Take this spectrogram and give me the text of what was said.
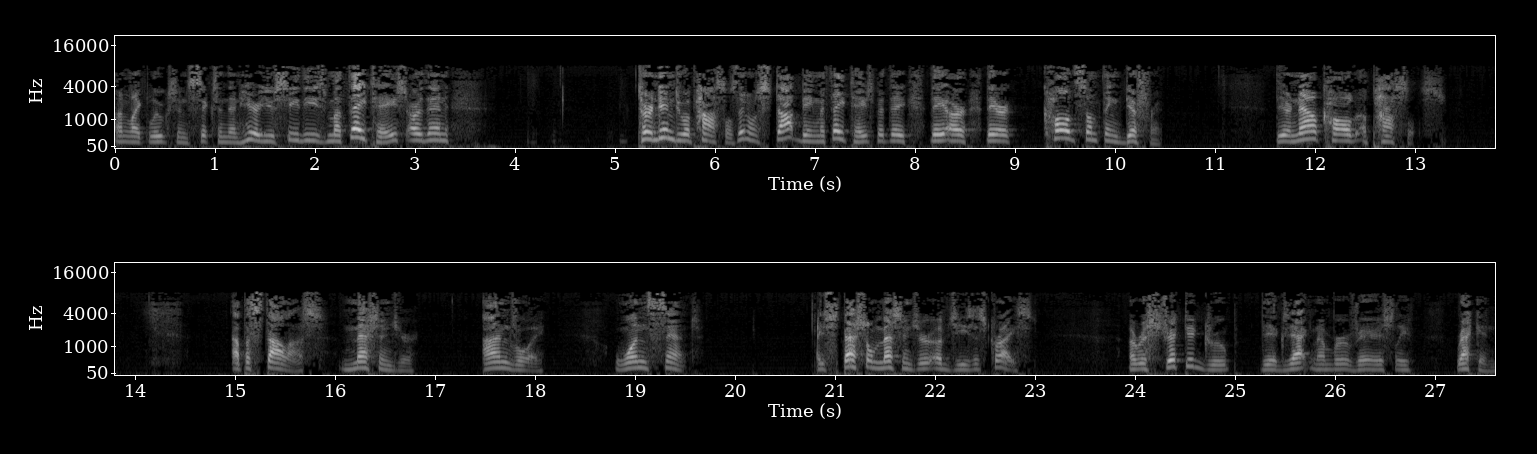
unlike Luke's in 6 and then here, you see these mathetes are then turned into apostles. They don't stop being mathetes, but they, they are, they are called something different. They are now called apostles. Apostolos, messenger, envoy, one sent, a special messenger of Jesus Christ. A restricted group, the exact number variously reckoned.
